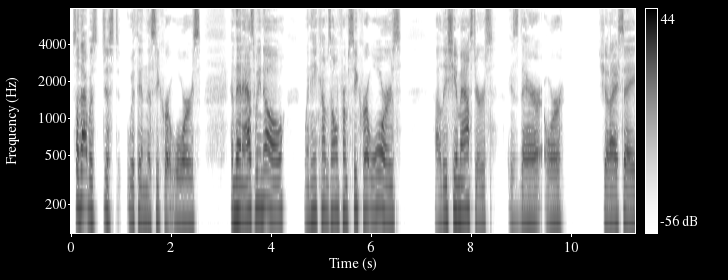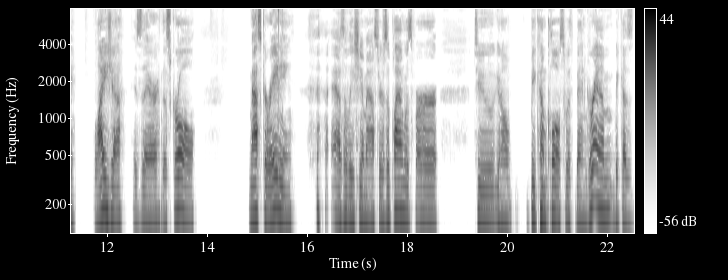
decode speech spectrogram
So that was just within the Secret Wars. And then, as we know, when he comes home from Secret Wars, Alicia Masters is there, or should I say, Lyja is there, the Skrull, masquerading as Alicia Masters. The plan was for her to, you know, become close with Ben Grimm because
